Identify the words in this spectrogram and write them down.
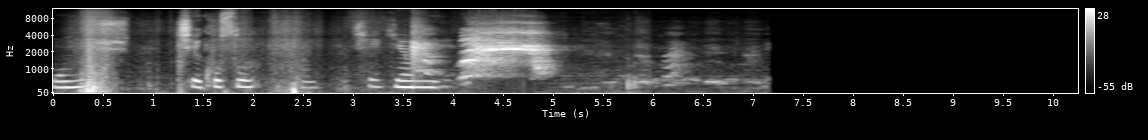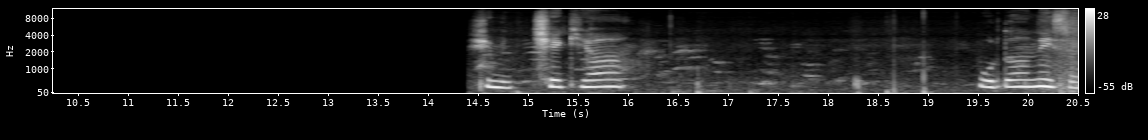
olmuş. Çekoslo Ay, Çek yani. Şimdi çek ya. Burada neyse.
